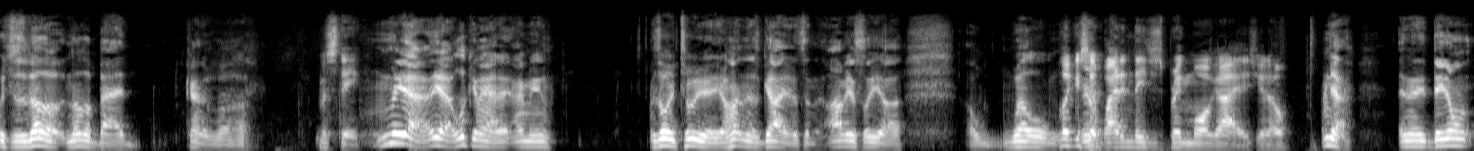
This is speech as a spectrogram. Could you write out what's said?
which is another another bad kind of uh, Mistake. yeah yeah. Looking at it, I mean, there's only two of you. You're hunting this guy that's an, obviously a a well Like you know, said, why didn't they just bring more guys? You know? yeah, and they, they don't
